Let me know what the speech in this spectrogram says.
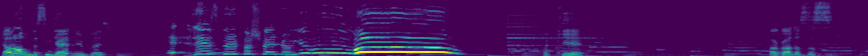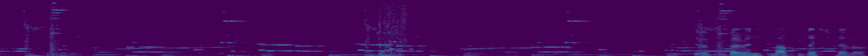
Wir haben noch ein bisschen Geld übrig. Äh, Lebensmittelverschwendung, juhu! Okay. Oh Gott, das ist... Der wirft aber nicht mal auf die gleiche Stelle.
